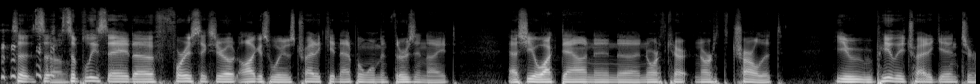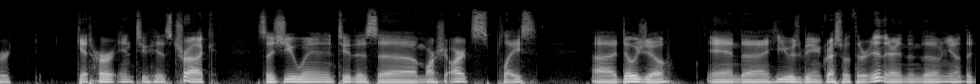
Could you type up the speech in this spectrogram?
So, so, Oh. so police say the 46 year old August Williams tried to kidnap a woman Thursday night as she walked down in uh, North Car- North Charlotte. He repeatedly tried to get into her, get her into his truck. So she went into this uh, martial arts place, uh, dojo, and uh, he was being aggressive with her in there. And then the you know the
